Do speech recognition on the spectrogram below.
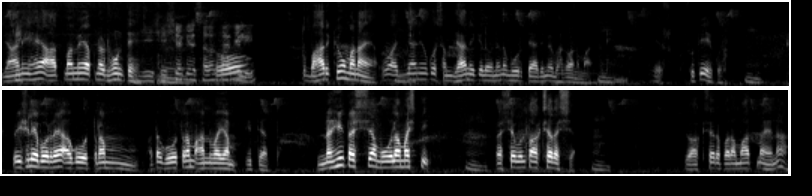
ज्ञानी है आत्मा में अपना ढूंढते हैं। शिष्य के सरलता तो के लिए। तो बाहर क्यों मनाया? वो अज्ञानियों को समझाने के लिए उन्होंने मूर्ति आदि में भगवान मान। लिया श्रुति है कोई? हम्म, तो इसलिए बोल रहे हैं अगोत्रम अतः गोत्रम अन्वयम इत्यर्थ। नहीं तस्य मूलमस्ति। हम्म, तस्य बोलता अक्षरस्य। हम्म, जो अक्षर परमात्मा है ना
